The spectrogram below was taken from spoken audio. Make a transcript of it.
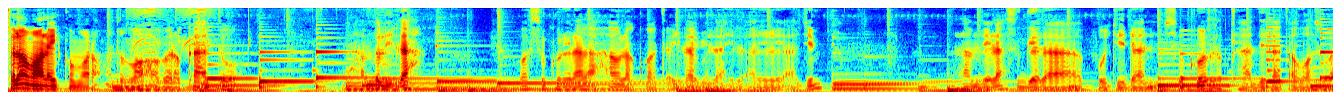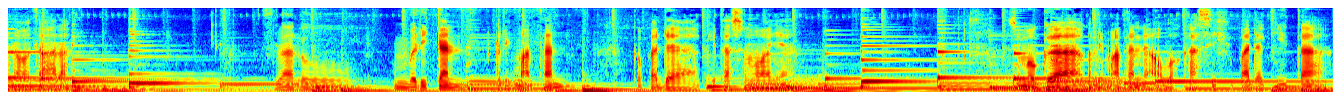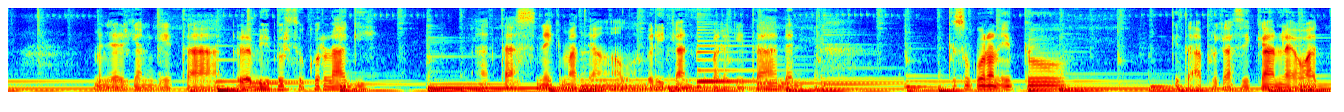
Assalamualaikum warahmatullahi wabarakatuh. Alhamdulillah. Wa syukurillah la hawla quwata illa billahil azim. Alhamdulillah segala puji dan syukur kehadirat Allah Subhanahu wa taala selalu memberikan kenikmatan kepada kita semuanya. Semoga kenikmatan yang Allah kasih kepada kita menjadikan kita lebih bersyukur lagi atas nikmat yang Allah berikan kepada kita dan kesyukuran itu kita aplikasikan lewat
